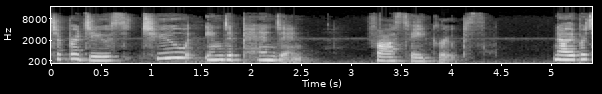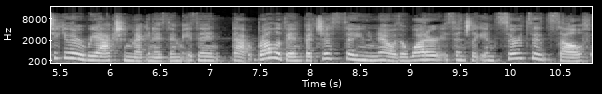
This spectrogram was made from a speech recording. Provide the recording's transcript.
to produce two independent phosphate groups. Now, the particular reaction mechanism isn't that relevant, but just so you know, the water essentially inserts itself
